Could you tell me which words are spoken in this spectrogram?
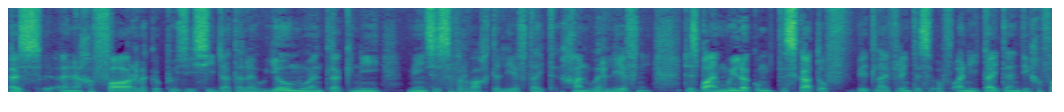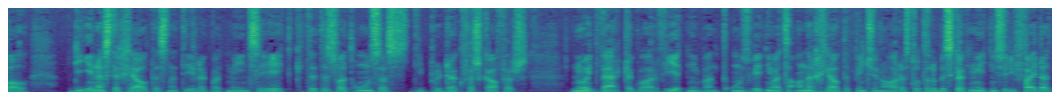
is in 'n gevaarlike posisie dat hulle heel moontlik nie mense se verwagte leeftyd gaan oorleef nie. Dis baie moeilik om te skat of weet lyfrentes of anniteite in die geval die enigste geld is natuurlik wat mense het. Dit is wat ons as die produkverskaffers nooit werklik waar weet nie want ons weet nie wat se ander geld 'n pensionaris tot hulle beskikking het nie. So die feit dat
